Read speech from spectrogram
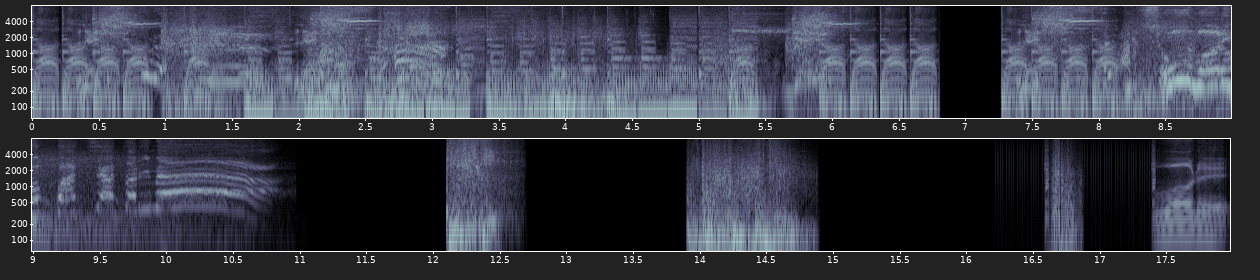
だだだだだだだだだだだだだだ勝負ありバチ当たりめ我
